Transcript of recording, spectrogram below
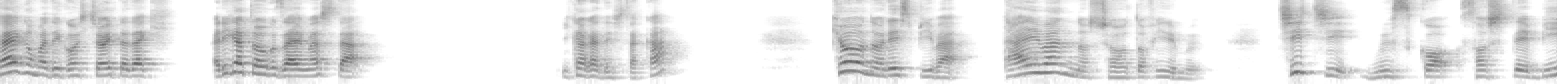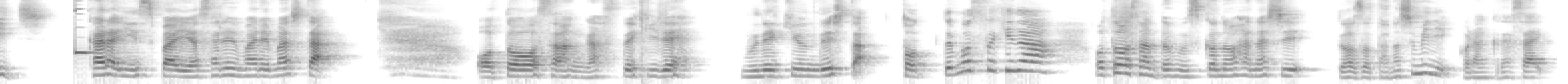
最後までご視聴いただきありがとうございました。いかがでしたか？今日のレシピは台湾のショートフィルム父、息子、そしてビーチからインスパイアされ生まれました。お父さんが素敵で胸キュンでした。とっても素敵なお父さんと息子のお話、どうぞ楽しみにご覧ください。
